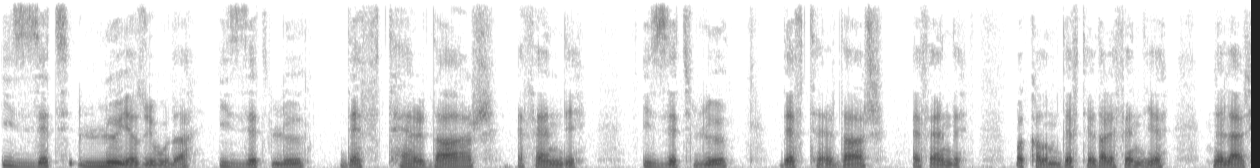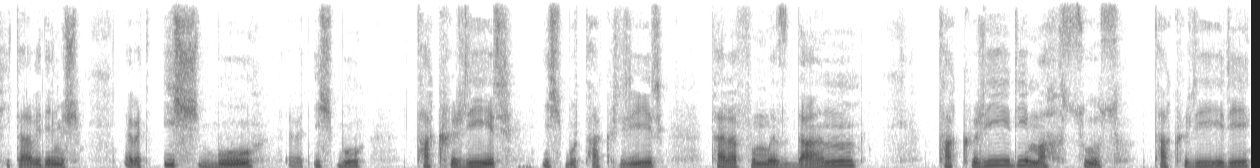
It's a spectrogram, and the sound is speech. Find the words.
İzzetlü yazıyor burada. İzzetlü defterdar efendi. İzzetlü defterdar efendi. Bakalım defterdar efendiye neler hitap edilmiş. Evet iş bu. Evet iş bu takrir. iş bu takrir tarafımızdan takriri mahsus. Takriri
